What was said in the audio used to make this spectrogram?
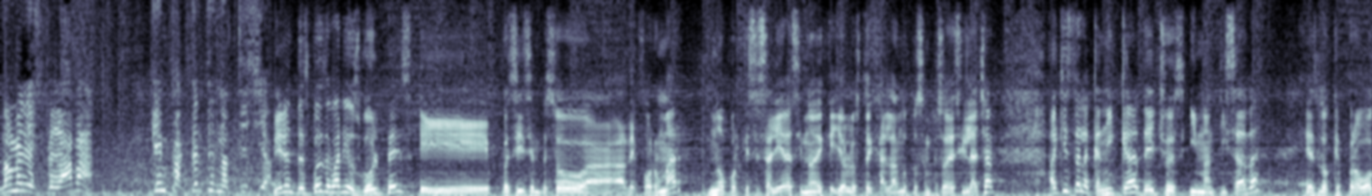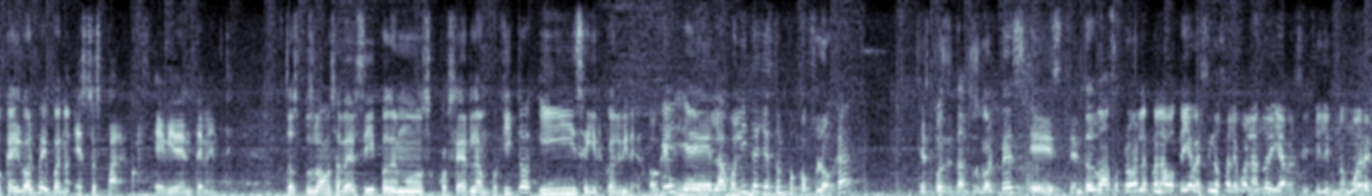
No me lo esperaba. ¡Qué impactante noticia! Miren, después de varios golpes, eh, pues sí, se empezó a, a, deformar. No porque se saliera, sino de que yo lo estoy jalando, pues empezó a deshilachar. Aquí está la canica, de hecho es imantizada. Es lo que provoca el golpe. Y bueno, esto es paracord, evidentemente. Entonces, pues vamos a ver si podemos coserla un poquito y seguir con el video. Ok, eh, la bolita ya está un poco floja después de tantos golpes. Este, entonces vamos a probarla con la botella a ver si no sale volando y a ver si Philip no muere.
